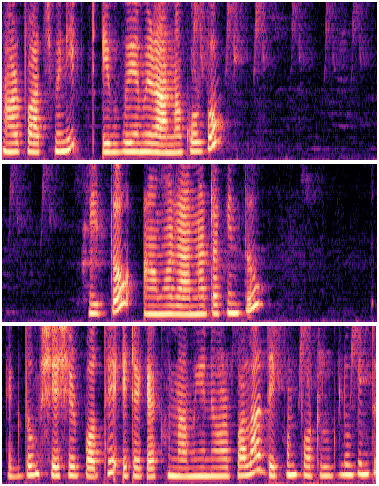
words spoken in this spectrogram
আর পাঁচ মিনিট এভাবে আমি রান্না করব। এই তো, আমার রান্নাটা কিন্তু একদম শেষের পথে এটাকে এখন নামিয়ে নেওয়ার পালা। দেখুন, পটলগুলো কিন্তু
